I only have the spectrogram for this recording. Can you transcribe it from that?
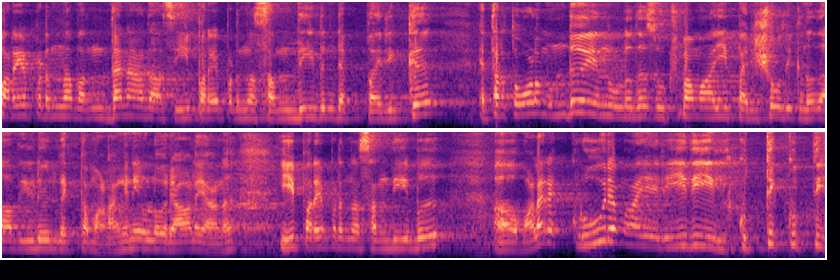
പറയപ്പെടുന്ന വന്ദനാദാസ് ഈ പറയപ്പെടുന്ന സന്ദീപിന്റെ പരിക്ക് എത്രത്തോളം ഉണ്ട് എന്നുള്ളത് സൂക്ഷ്മമായി പരിശോധിക്കുന്നത് ആ വീഡിയോയിൽ വ്യക്തമാണ്. അങ്ങനെയുള്ള ഒരാളെയാണ് ഈ പറയപ്പെടുന്ന സന്ദീപ് വളരെ ക്രൂരമായ രീതിയിൽ കുത്തി കുത്തി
